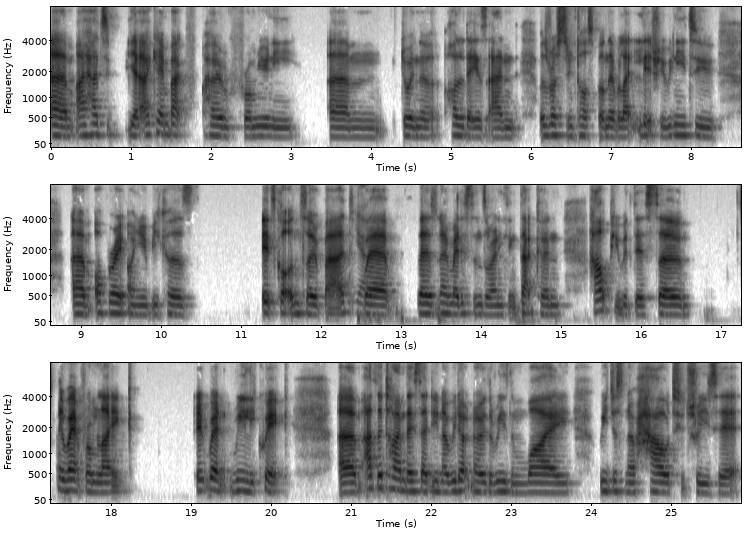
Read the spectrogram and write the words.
Um, I had to, yeah, I came back home from uni um, during the holidays and was rushed into hospital. And they were like, literally, we need to um, operate on you because it's gotten so bad Yeah. where there's no medicines or anything that can help you with this. So it went from like, it went really quick. Um, at the time, they said, you know, we don't know the reason why, we just know how to treat it.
